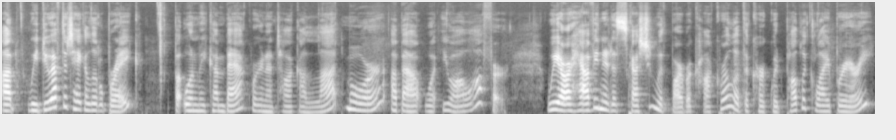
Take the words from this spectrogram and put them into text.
Uh, we do have to take a little break, but when we come back, we're going to talk a lot more about what you all offer. We are having a discussion with Barbara Cockrell of the Kirkwood Public Library,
